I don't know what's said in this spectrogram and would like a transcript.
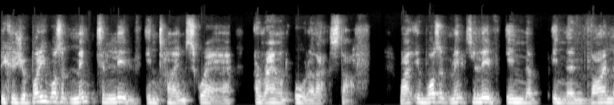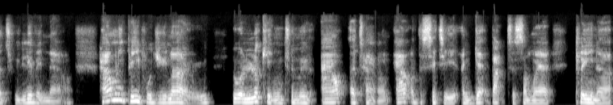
because your body wasn't meant to live in Times Square around all of that stuff right? It wasn't meant to live in the in the environments we live in now. How many people do you know who are looking to move out of town out of the city and get back to somewhere cleaner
